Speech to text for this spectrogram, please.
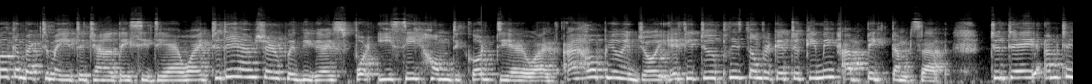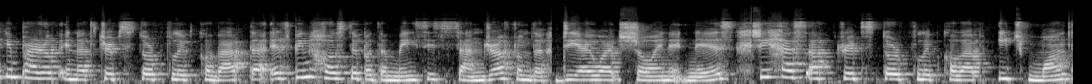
welcome back to my YouTube channel Daysi DIY. Today I'm sharing with you guys four easy home decor DIYs. I hope you enjoy. If you do, please don't forget to give me a big thumbs up. Today I'm taking part of in a thrift store flip collab that is being hosted by the amazing Sandra from the DIY Schwowin's Nest. She has a thrift store flip collab each month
